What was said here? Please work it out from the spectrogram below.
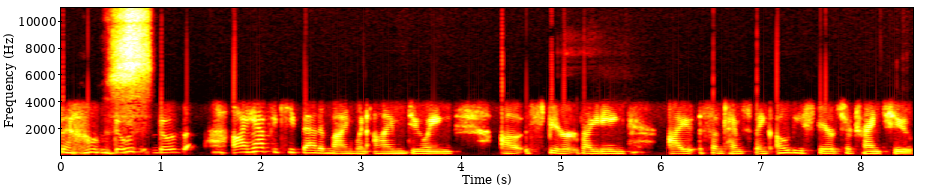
So those those I have to keep that in mind when I'm doing uh, spirit writing. I sometimes think, oh, these spirits are trying to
